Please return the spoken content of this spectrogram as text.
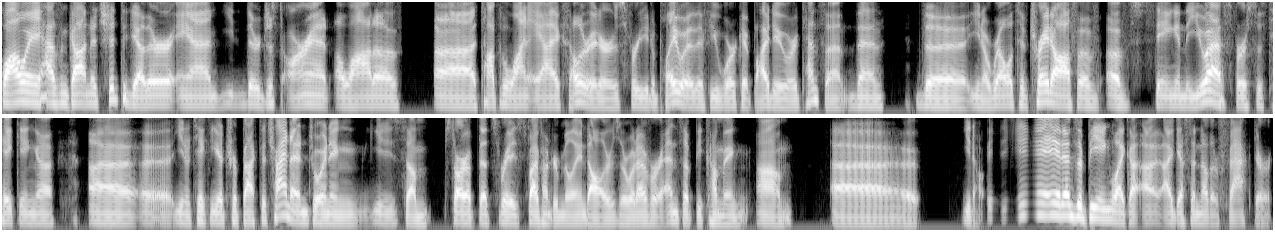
Huawei hasn't gotten its shit together and there just aren't a lot of uh top of the line AI accelerators for you to play with if you work at Baidu or Tencent, then the you know relative trade-off of of staying in the U.S. versus taking a uh, uh, you know taking a trip back to China and joining you know, some startup that's raised five hundred million dollars or whatever ends up becoming um uh you know it, it ends up being like a, I guess another factor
